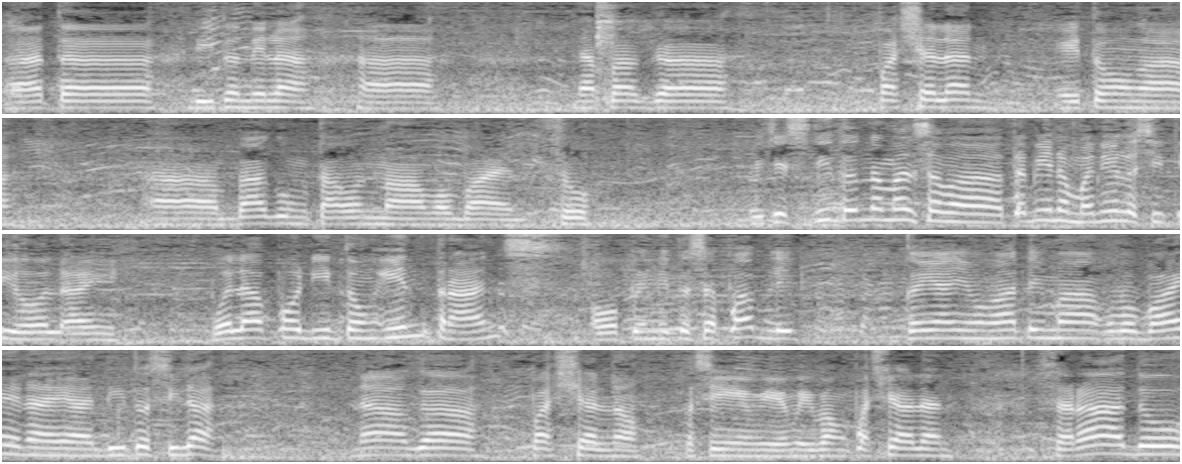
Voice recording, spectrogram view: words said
at ah, dito nila ah, napag ah, pasyalan itong ah, ah, bagong taon mga kababayan. So, which is dito naman sa tabi ng Manila City Hall ay wala po ditong entrance, open ito sa public. Kaya yung ating mga kababayan ay ah, dito sila nagpasyal no? Kasi yung ibang pasyalan. Sarado.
